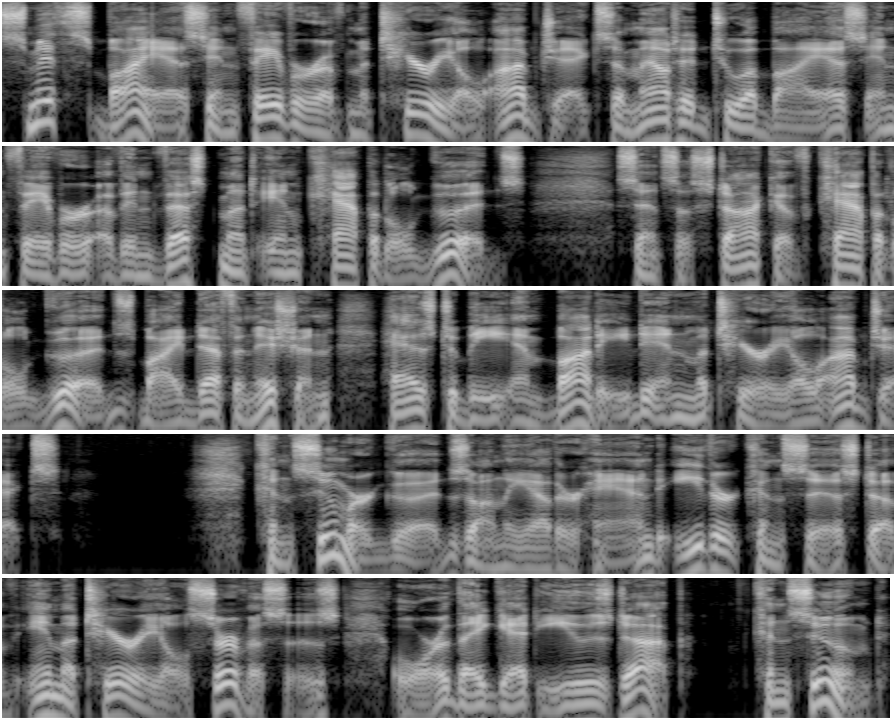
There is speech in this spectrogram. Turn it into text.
Smith's bias in favor of material objects amounted to a bias in favor of investment in capital goods, since a stock of capital goods, by definition, has to be embodied in material objects. Consumer goods, on the other hand, either consist of immaterial services or they get used up, consumed,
